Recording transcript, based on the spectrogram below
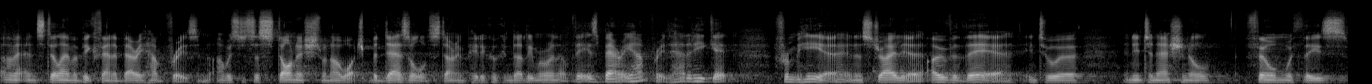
and still am a big fan of Barry Humphries. And I was just astonished when I watched Bedazzled, starring Peter Cook and Dudley Moore. And there's Barry Humphries. How did he get from here in Australia over there into a, an international film with these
